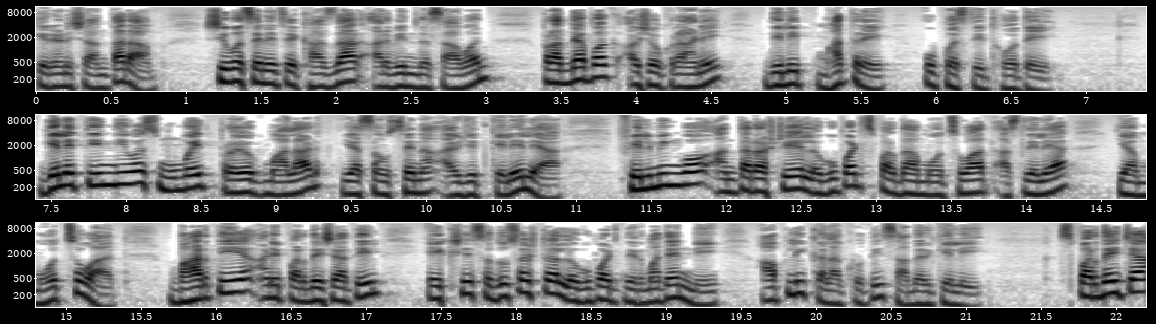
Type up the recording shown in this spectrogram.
किरण शांताराम शिवसेनेचे खासदार अरविंद सावंत प्राध्यापक अशोक राणे दिलीप म्हात्रे उपस्थित होते. गेले तीन दिवस मुंबईत प्रयोग मालाड या संस्थेनं आयोजित केलेल्या फिल्मिंगो आंतरराष्ट्रीय लघुपट स्पर्धा महोत्सवात असलेल्या या महोत्सवात भारतीय आणि परदेशातील एकशे सदुसष्ट लघुपट निर्मात्यांनी आपली कलाकृती सादर केली. स्पर्धेच्या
